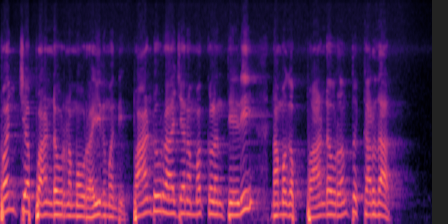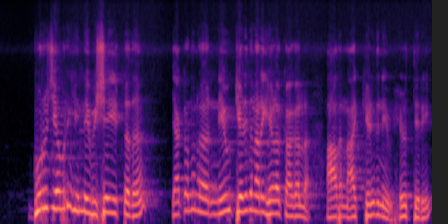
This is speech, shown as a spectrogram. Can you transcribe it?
ಪಂಚ ಪಾಂಡವರು ನಮ್ಮವರು ಐದು ಮಂದಿ. ಪಾಂಡು ರಾಜನ ಮಕ್ಕಳು ಅಂತೇಳಿ ನಮಗೆ ಪಾಂಡವರು ಅಂತ ಕರೆದ ಗುರುಜಿ ಅವ್ರಿಗೆ ಇಲ್ಲಿ ವಿಷಯ ಇಟ್ಟದ. ಯಾಕಂದ್ರೆ ನೀವು ಕೇಳಿದ ನನಗೆ ಹೇಳೋಕ್ಕಾಗಲ್ಲ. ಆದ್ರೆ ನಾ ಕೇಳಿದ ನೀವು ಹೇಳ್ತೀರಿ.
